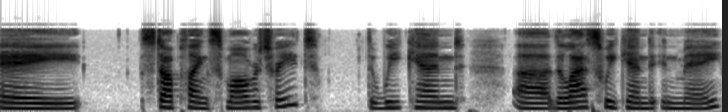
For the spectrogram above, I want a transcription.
a stop playing small retreat the weekend, uh, the last weekend in May,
